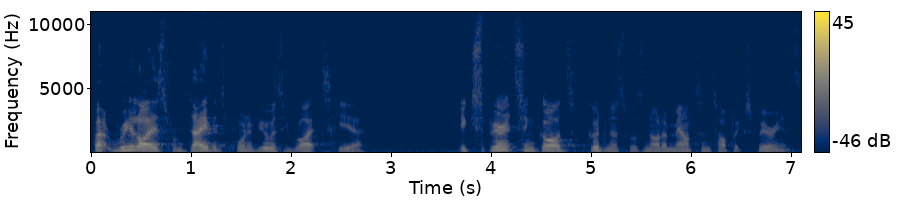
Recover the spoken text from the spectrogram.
But realize from David's point of view, as he writes here, experiencing God's goodness was not a mountaintop experience,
